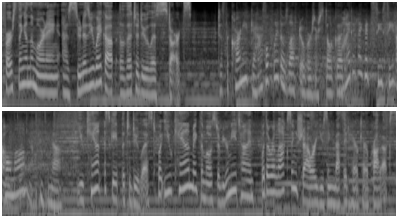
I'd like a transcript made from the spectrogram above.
First thing in the morning, as soon as you wake up, the to do list starts. Does the car need gas? Hopefully those leftovers are still good. Why did I get CC'd Call on mom? no. You can't escape the to do list, but you can make the most of your me time with a relaxing shower using Method Hair Care products.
